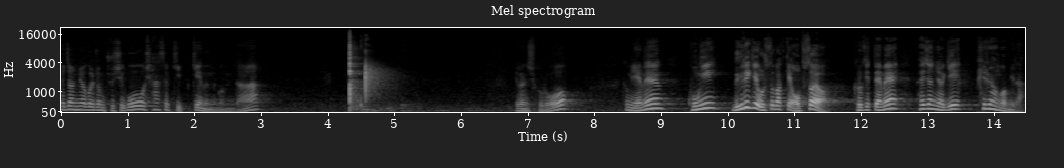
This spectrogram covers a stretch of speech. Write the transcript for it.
회전력을 좀 주시고 샷을 깊게 넣는 겁니다. 이런 식으로. 그럼 얘는 공이 느리게 올 수밖에 없어요. 그렇기 때문에 회전력이 필요한 겁니다.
